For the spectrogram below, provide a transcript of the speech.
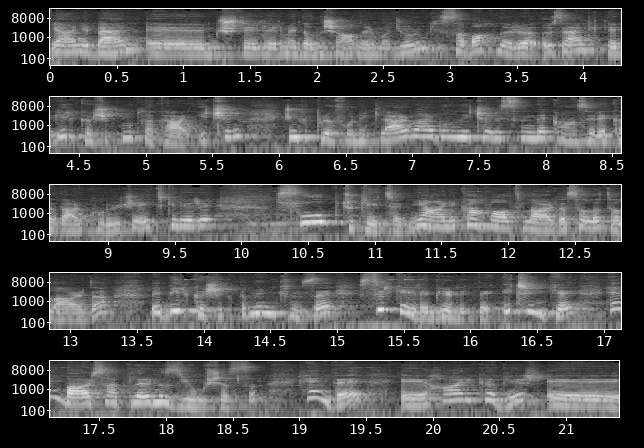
Yani ben e, müşterilerime, danışanlarıma diyorum ki sabahları özellikle bir kaşık mutlaka için. Çünkü plafonikler var bunun içerisinde kansere kadar koruyucu etkileri. Soğuk tüketin. Yani kahvaltılarda, salatalarda ve bir kaşık da mümkünse sirkeyle birlikte için ki hem bağırsaklarınız yumuşasın hem de e, harika bir e,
